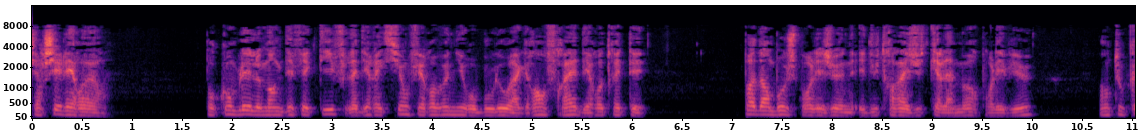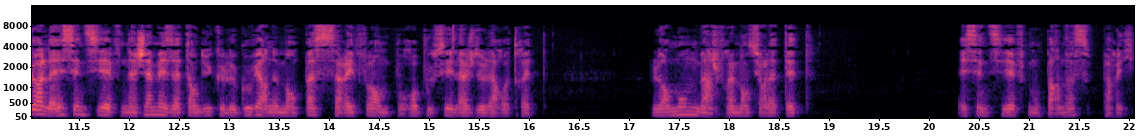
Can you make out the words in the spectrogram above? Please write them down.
Cherchez l'erreur. Pour combler le manque d'effectifs, la direction fait revenir au boulot à grands frais des retraités. Pas d'embauche pour les jeunes et du travail jusqu'à la mort pour les vieux. En tout cas, la SNCF n'a jamais attendu que le gouvernement passe sa réforme pour repousser l'âge de la retraite. Leur monde marche vraiment sur la tête. SNCF Montparnasse, Paris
